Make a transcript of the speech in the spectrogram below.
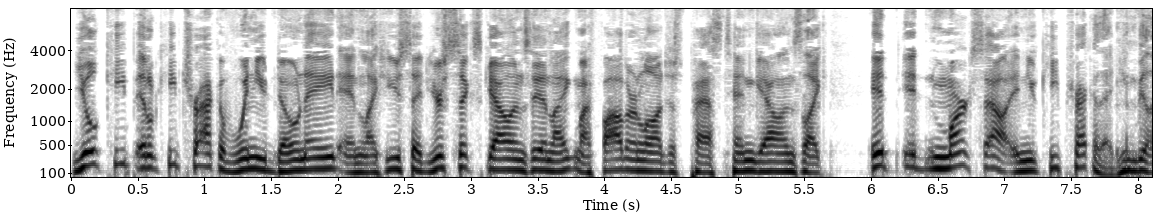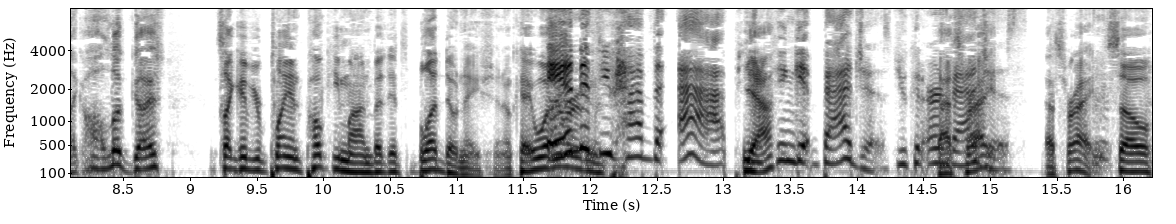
You'll keep it'll keep track of when you donate, and like you said, you're six gallons in. Like my father-in-law just passed ten gallons. Like it it marks out, and you keep track of that. You can be like, oh look, guys, it's like if you're playing Pokemon, but it's blood donation. Okay, whatever. And if you have the app, you Yeah. can get badges. You can earn That's badges. right. That's right. So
